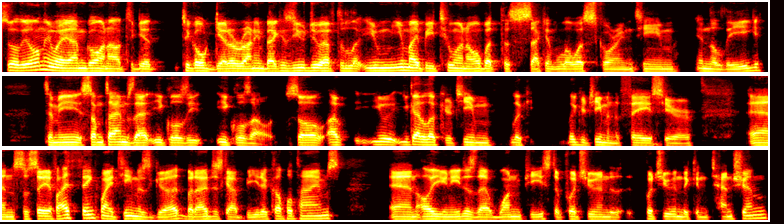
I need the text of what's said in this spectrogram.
So the only way I'm going out to get to go get a running back is you do have to you you might be 2 and 0 but the second lowest scoring team in the league. To me, sometimes that equals equals out. So uh, you you got to look your team look look your team in the face here. And so say if I think my team is good but I just got beat a couple times, and all you need is that one piece to put you into put you into contention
